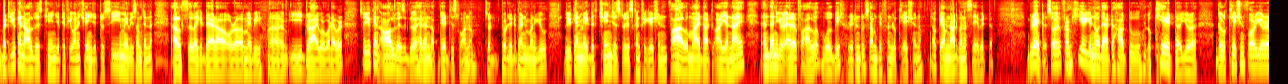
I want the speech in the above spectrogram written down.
but you can always change it. If you want to change it to C maybe something else like data or maybe uh, E drive or whatever. So you can always go ahead and update this one. So totally dependent on you. You can make the changes to this configuration file my.ini and then your error file will be written to some different location. Okay I'm not gonna save it Great. So from here, you know that how to locate uh, your the location for your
